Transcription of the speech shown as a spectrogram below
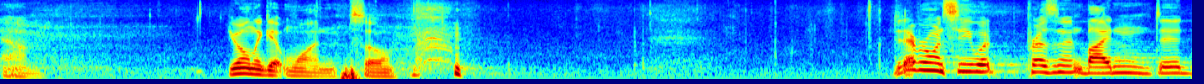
Yeah. You only get one, so. did everyone see what President Biden did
